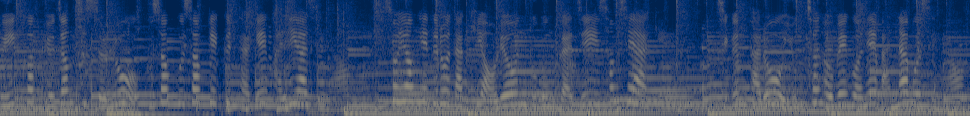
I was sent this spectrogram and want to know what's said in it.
V컵 교정 칫솔로 구석구석 깨끗하게 관리하세요. 소형 헤드로 닿기 어려운 부분까지 섬세하게. 지금 바로 6,500원에 만나보세요.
